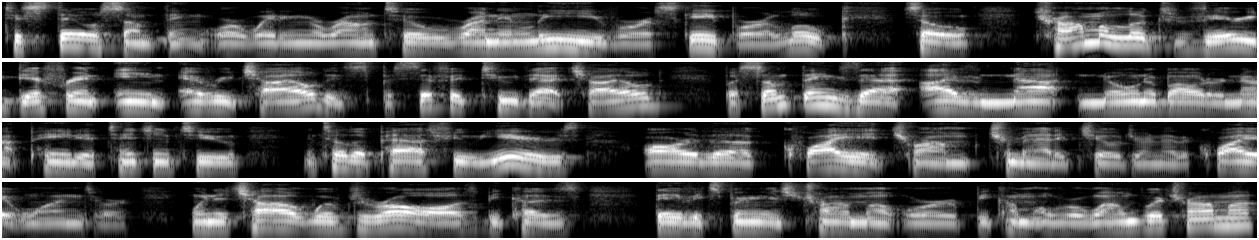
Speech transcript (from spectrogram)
to steal something or waiting around to run and leave or escape or elope. So trauma looks very different in every child. It's specific to that child, but some things that I've not known about or not paying attention to until the past few years are the quiet traum- traumatic children or the quiet ones or when a child withdraws because they've experienced trauma or become overwhelmed with trauma,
